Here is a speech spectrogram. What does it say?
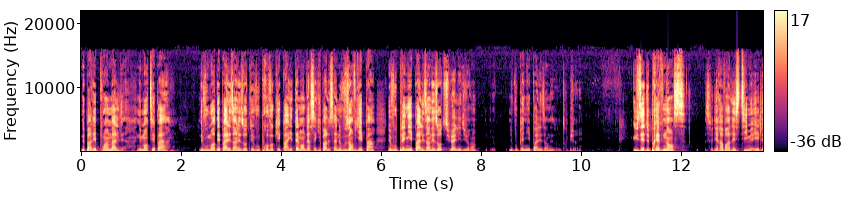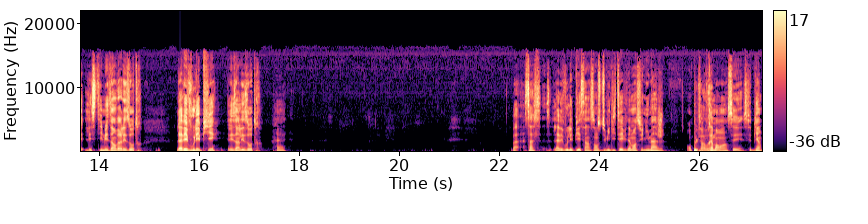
Ne parlez point mal, ne mentez pas, ne vous mordez pas les uns les autres, ne vous provoquez pas. Il y a tellement de versets qui parlent de ça. Ne vous enviez pas, ne vous plaignez pas les uns des autres. Celui-là, il est dur. Hein ne vous plaignez pas les uns des autres, purée. Usez de prévenance, ça veut dire avoir de l'estime. Ayez l'estime les uns envers les autres. Lavez-vous les pieds les uns les autres. bah, ça, lavez-vous les pieds, c'est un sens d'humilité, évidemment, c'est une image. On peut le faire vraiment, hein, c'est bien.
